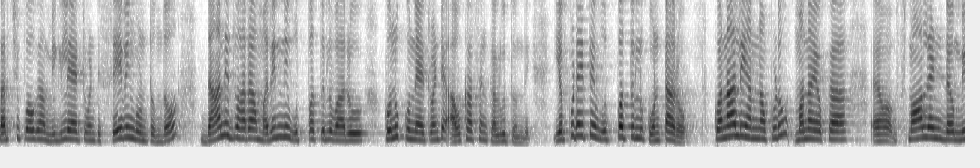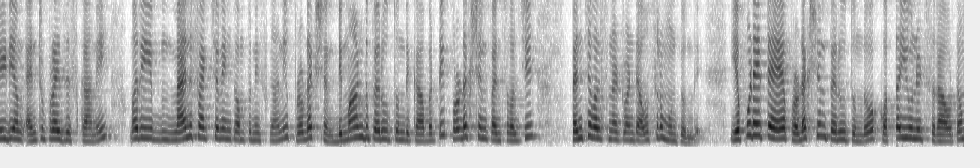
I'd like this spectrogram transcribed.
ఖర్చు పోగా మిగిలేటువంటి సేవింగ్ ఉంటుందో దాని ద్వారా మరిన్ని ఉత్పత్తులు వారు కొనుక్కునేటువంటి అవకాశం కలుగుతుంది. ఎప్పుడైతే ఉత్పత్తులు కొంటారో కొనాలి అన్నప్పుడు మన యొక్క స్మాల్ అండ్ మీడియం ఎంటర్ప్రైజెస్ కానీ మరి మ్యానుఫ్యాక్చరింగ్ కంపెనీస్ కానీ ప్రొడక్షన్ డిమాండ్ పెరుగుతుంది కాబట్టి ప్రొడక్షన్ పెంచవలసి పెంచవలసినటువంటి అవసరం ఉంటుంది. ఎప్పుడైతే ప్రొడక్షన్ పెరుగుతుందో కొత్త యూనిట్స్ రావటం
